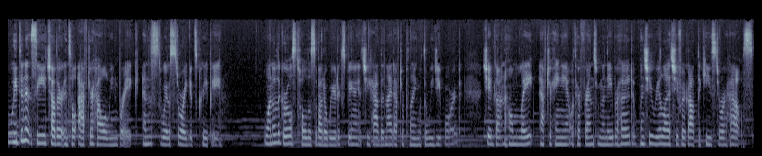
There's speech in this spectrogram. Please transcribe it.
we didn't see each other until after Halloween break, and this is where the story gets creepy. One of the girls told us about a weird experience she had the night after playing with the Ouija board. She had gotten home late after hanging out with her friends from the neighborhood when she realized she forgot the keys to her house.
